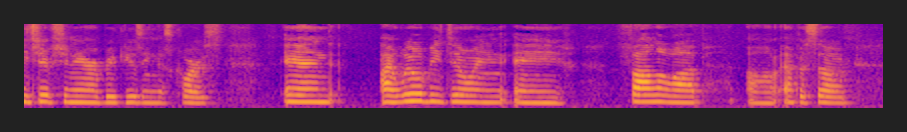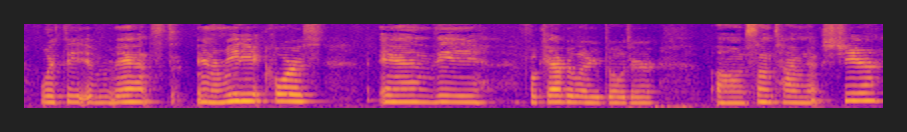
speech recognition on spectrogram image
Egyptian Arabic using this course, and I will be doing a follow up uh, episode with the advanced intermediate course and the vocabulary builder uh, sometime next year,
